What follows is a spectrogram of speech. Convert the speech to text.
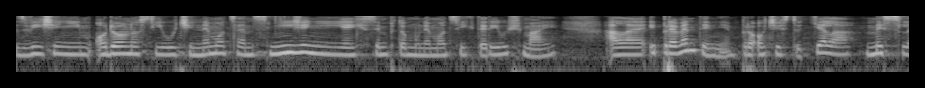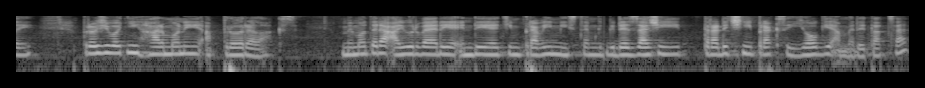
zvýšením odolností vůči nemocem, snížení jejich symptomů nemocí, které už mají, ale i preventivně pro očistu těla, mysli, pro životní harmonii a pro relax. Mimo teda ajurvédy je Indie tím pravým místem, kde zažijí tradiční praxi jogy a meditace.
